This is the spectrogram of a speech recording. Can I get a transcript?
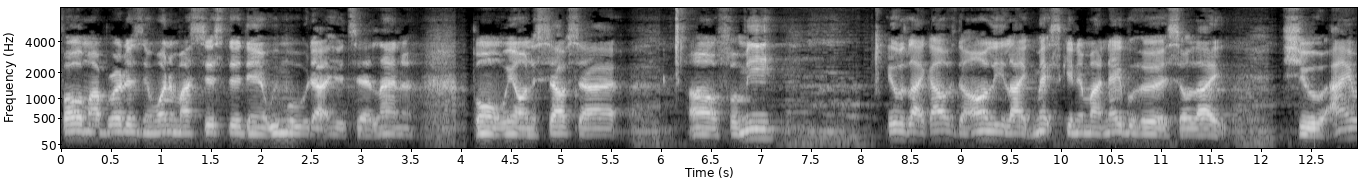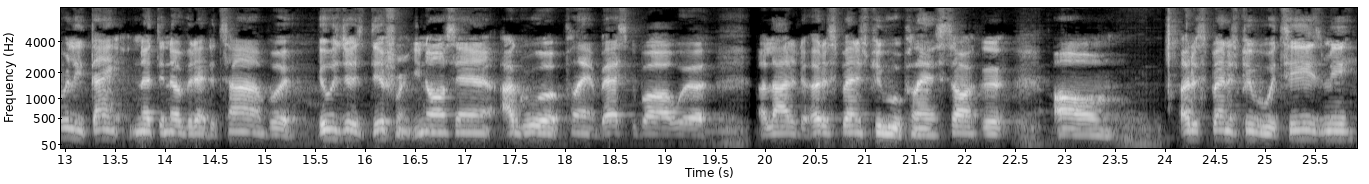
four of my brothers and one of my sister. Then we moved out here to Atlanta. Boom, we on the south side. Um, for me, it was like I was the only like Mexican in my neighborhood. So like, shoot, I ain't really think nothing of it at the time, but it was just different. You know what I'm saying? I grew up playing basketball where a lot of the other Spanish people were playing soccer. Um, other Spanish people would tease me,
